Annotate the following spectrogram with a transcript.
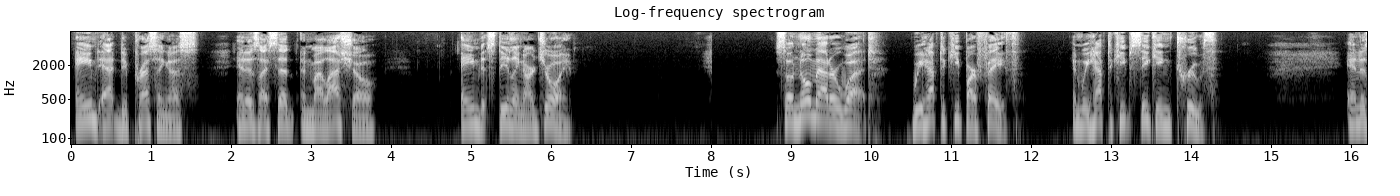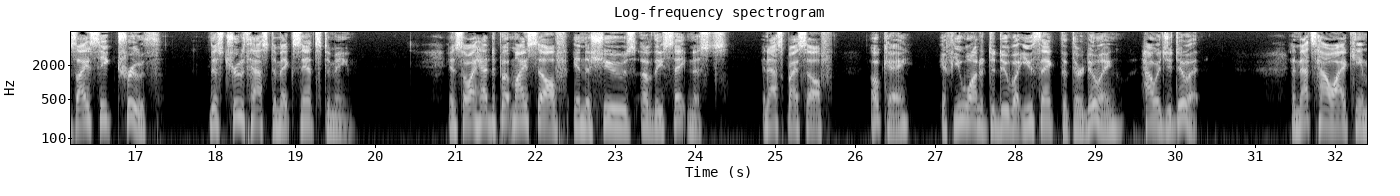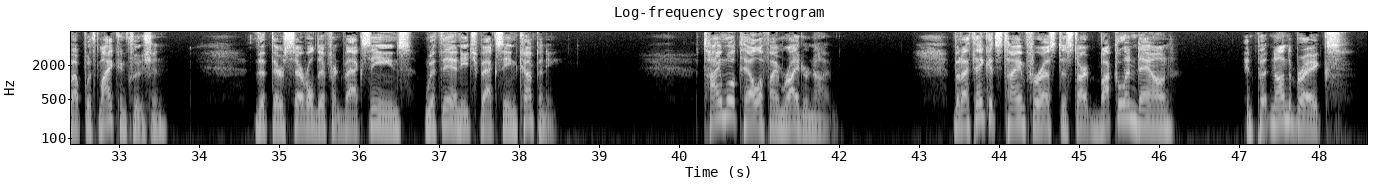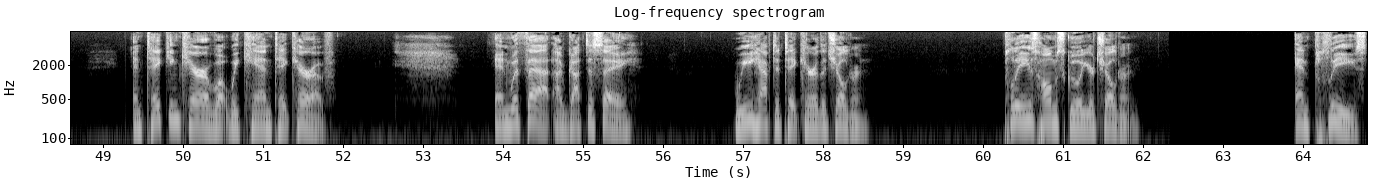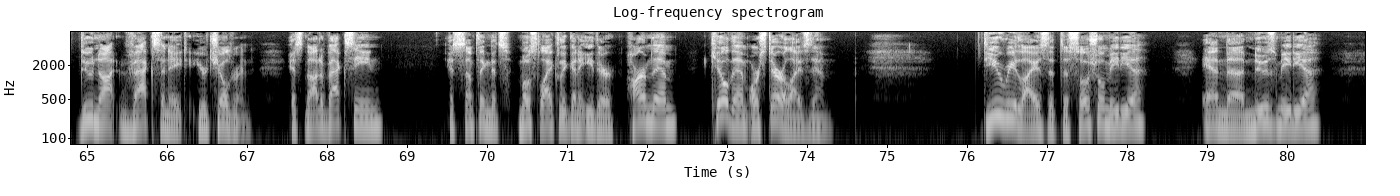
aimed at depressing us. And as I said in my last show, aimed at stealing our joy. So no matter what, we have to keep our faith and we have to keep seeking truth. And as I seek truth, this truth has to make sense to me. And so I had to put myself in the shoes of these Satanists and ask myself, okay, if you wanted to do what you think that they're doing, how would you do it? And that's how I came up with my conclusion that there's several different vaccines within each vaccine company. Time will tell if I'm right or not. But I think it's time for us to start buckling down and putting on the brakes and taking care of what we can take care of. And with that, I've got to say, we have to take care of the children. Please homeschool your children. And please do not vaccinate your children. It's not a vaccine. It's something that's most likely going to either harm them, kill them, or sterilize them. Do you realize that the social media and the news media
